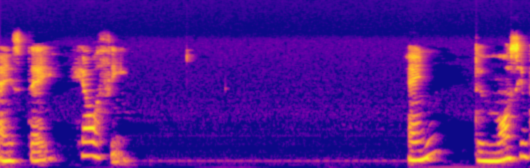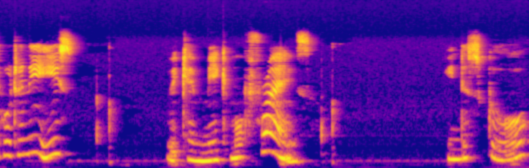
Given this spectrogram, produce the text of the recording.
and stay healthy. And the most important is we can make more friends in the school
